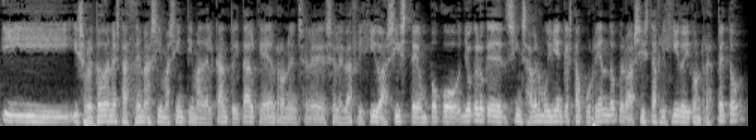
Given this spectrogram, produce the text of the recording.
Y, y, sobre todo en esta escena así más íntima del canto y tal, que Elrond se le, se le ve afligido, asiste un poco, yo creo que sin saber muy bien qué está ocurriendo, pero asiste afligido y con respeto.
